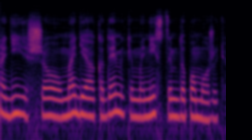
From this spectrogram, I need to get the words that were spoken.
Надіюсь, що медіа академіки мені з цим допоможуть.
